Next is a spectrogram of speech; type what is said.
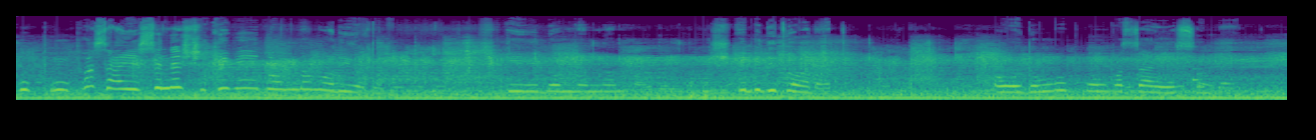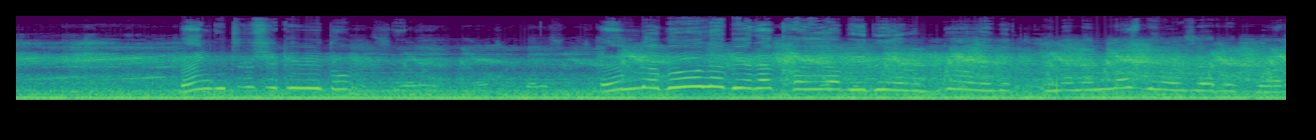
Pompa sayesinde şikibi domdom arıyorum. Şikibi domdom Şikibi di tuvalet. Oldum bu pompa sayesinde. Ben güçlü şikibi dom. Hem de böyle bir yere kayabiliyorum. Böyle bir inanılmaz bir özellik var.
